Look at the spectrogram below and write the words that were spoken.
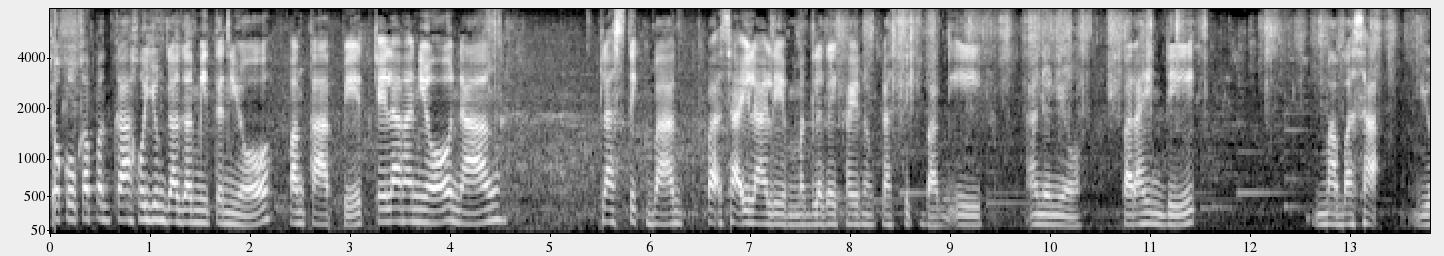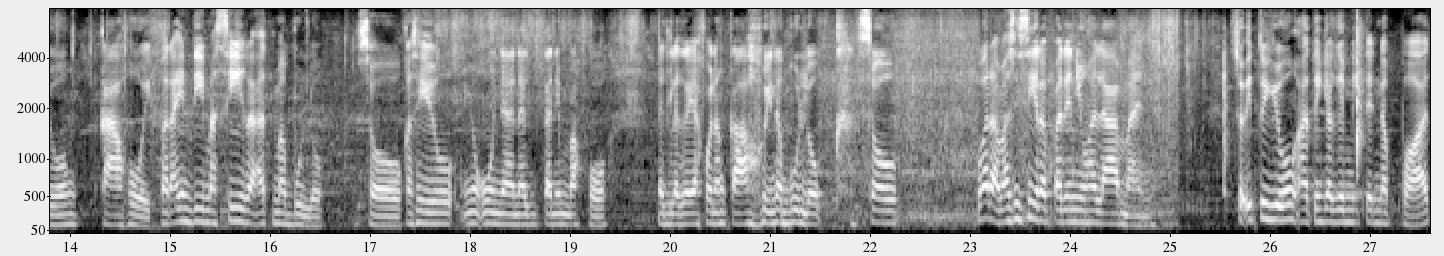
So, kung kapag kahoy yung gagamitan nyo, pangkapit, kailangan nyo ng plastic bag pa sa ilalim. Maglagay kayo ng plastic bag i ano nyo para hindi mabasa yung kahoy. Para hindi masira at mabulok. So, kasi yung, yung una nagtanim ako, naglagay ako ng kahoy na bulok. So, wala, masisira pa rin yung halaman. So, ito yung ating gagamitin na pot.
